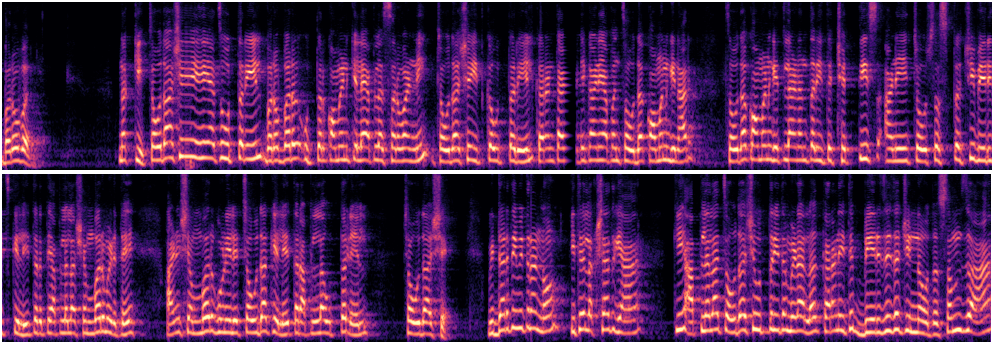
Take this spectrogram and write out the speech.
बरोबर. नक्की. चौदाशे हे याचं उत्तर येईल. बरोबर उत्तर कॉमेंट केलं आहे आपल्या सर्वांनी. चौदाशे इतकं उत्तर येईल कारण त्या ठिकाणी आपण चौदा कॉमन घेणार. चौदा कॉमन घेतल्यानंतर इथे छत्तीस आणि चौसष्टची बेरीज केली तर ते आपल्याला शंभर मिळते. आणि शंभर गुणिले चौदा केले तर आपल्याला उत्तर येईल चौदाशे. विद्यार्थी मित्रांनो इथे लक्षात घ्या की आपल्याला चौदाशे उत्तर इथं मिळालं कारण इथे बेरजेचं चिन्ह होतं. समजा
